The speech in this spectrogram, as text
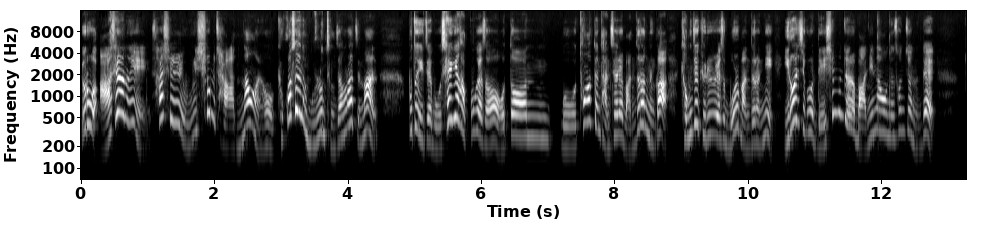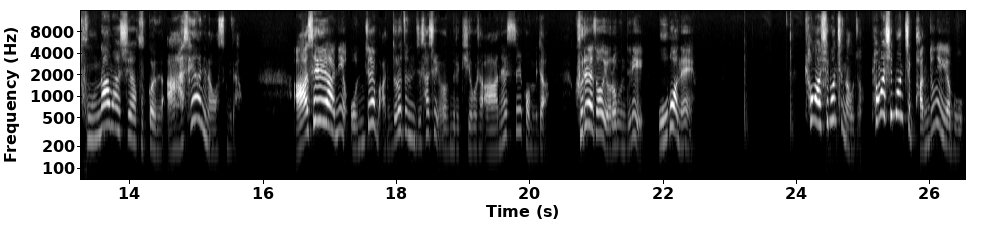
여러분 아세안이 사실 우리 시험에 잘 안 나와요. 교과서에는 물론 등장을 하지만 보통 이제 뭐 세계 각국에서 어떤 뭐 통합된 단체를 만들었는가, 경제 교류를 위해서 뭘 만들었니? 이런 식으로 내신 문제를 많이 나오는 선지였는데 동남아시아 국가에는 아세안이 나왔습니다. 아세안이 언제 만들어졌는지 사실 여러분들이 기억을 잘안 했을 겁니다. 그래서 여러분들이 5번에 평화 10원치 나오죠. 평화 10원치 반동회의야 뭐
